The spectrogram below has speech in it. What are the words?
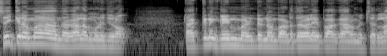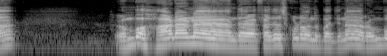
சீக்கிரமாக அந்த வேலை முடிஞ்சிடும் டக்குன்னு க்ளீன் பண்ணிட்டு நம்ம அடுத்த வேலையை பார்க்க ஆரம்பிச்சிடலாம். ரொம்ப ஹார்டான அந்த ஃபெதர்ஸ் கூட வந்து பார்த்திங்கன்னா ரொம்ப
